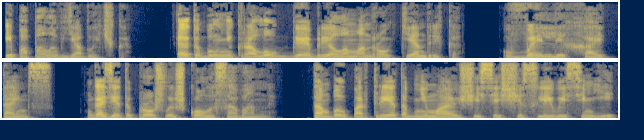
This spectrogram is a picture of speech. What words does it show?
и попала в яблочко. Это был некролог Гэбриэла Монро Кендрика в Велли Хай Таймс, газеты прошлой школы Саванны. Там был портрет обнимающейся счастливой семьи,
